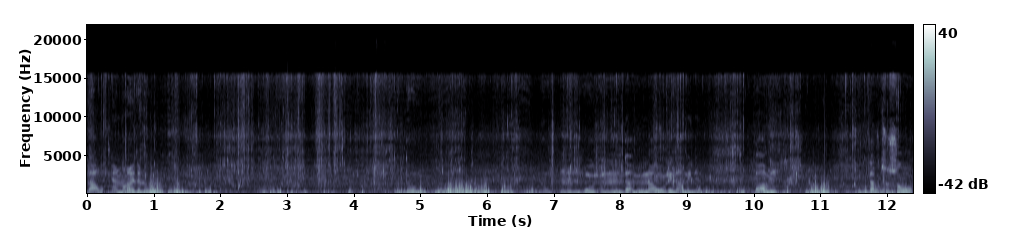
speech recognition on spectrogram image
Lawak yan mga idol. oh. Doon. Ang, dami nahuli namin yan. Dami. Dami suso.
